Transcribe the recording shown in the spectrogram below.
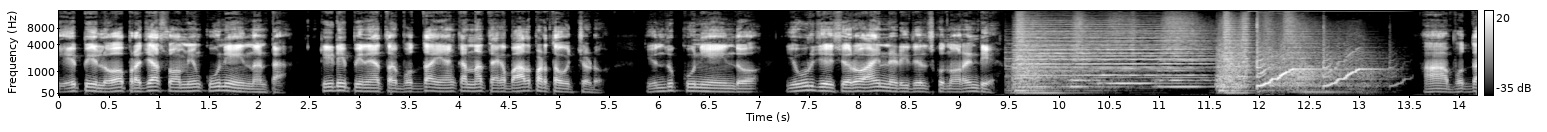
ఏపీలో ప్రజాస్వామ్యం కూని అయిందంట. టీడీపీ నేత బుద్ధ ఎంకన్నా తెగ బాధపడతా వచ్చాడు. ఎందుకు కూని అయిందో ఎవరు చేశారో ఆయన అడిగి తెలుసుకుందాం రండి. ఆ బుద్ధ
